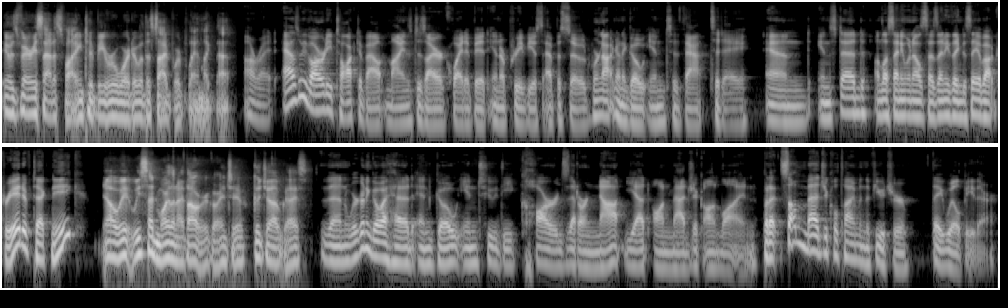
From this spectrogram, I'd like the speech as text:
It was very satisfying to be rewarded with a sideboard plan like that. All right. As we've already talked about mind's desire quite a bit in a previous episode we're not going to go into that today. And instead unless anyone else has anything to say about creative technique no, we, we said more than I thought we were going to. Good job, guys. Then we're going to go ahead and go into the cards that are not yet on Magic Online, but at some magical time in the future, they will be there.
